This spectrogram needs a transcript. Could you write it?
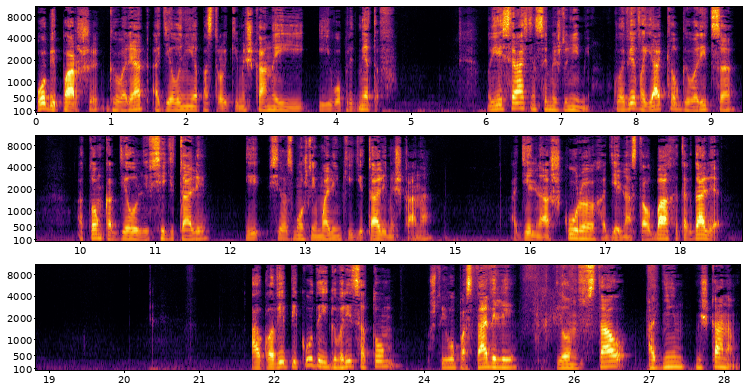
Обе парши говорят о делании постройки мешкана и, и его предметов. Но есть разница между ними. В главе Ваякел говорится о том, как делали все детали и всевозможные маленькие детали мешкана, отдельно о шкурах, отдельно о столбах и так далее. А в главе Пикуда и говорится о том, что его поставили, и он встал одним мешканом.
